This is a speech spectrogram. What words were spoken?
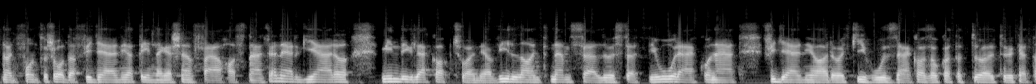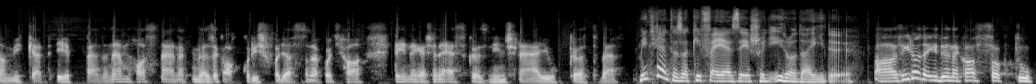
nagy fontos odafigyelni a ténylegesen felhasznált energiára, mindig lekapcsolni a villanyt, nem szellőztetni órákon át, figyelni arra, hogy kihúzzák azokat a töltőket, amiket éppen nem használnak, mivel ezek akkor is fogyasztanak, hogyha ténylegesen eszköz nincs rájuk kötve. Mit jelent az a kifejezés, hogy irodaidő? Az irodaidőnek azt szoktuk,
